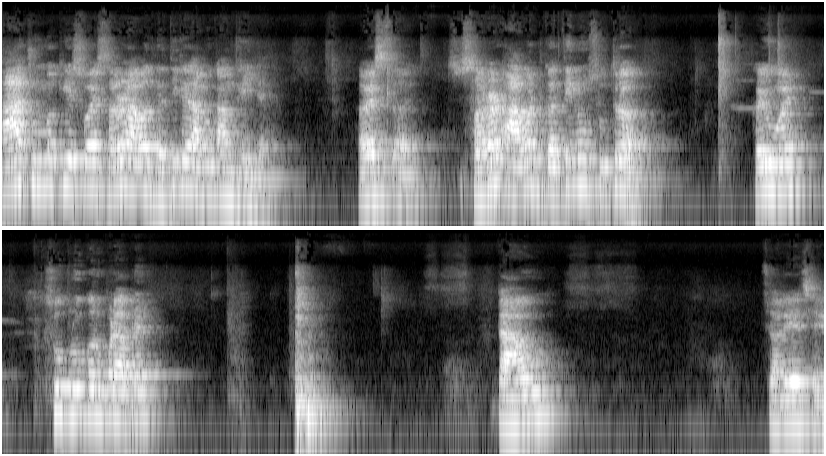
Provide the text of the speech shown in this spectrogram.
આ ચુંબકીય સ્વય સરળ આવર્ત ગતિ કરે આપણું કામ થઈ જાય. હવે સરળ આવર્ત ગતિનું સૂત્ર કયું હોય? શું પ્રૂવ કરવું પડે આપણે? ટાઉ ચલે છે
